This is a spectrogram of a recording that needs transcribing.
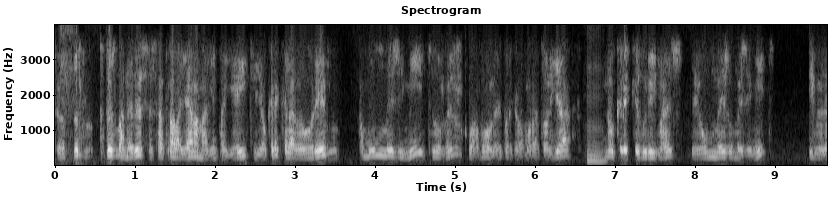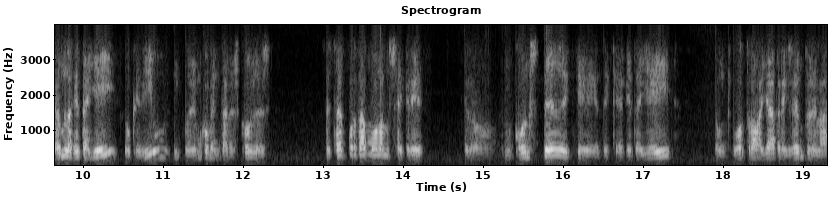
De totes, maneres, s'està treballant amb aquesta llei, que jo crec que la veurem en un mes i mig, dos mesos com a molt, eh? perquè la moratòria Mm. no crec que duri més d'un mes, un mes i mig, i veurem aquesta llei, el que diu, i podem comentar més coses. S'està portant molt en secret, però em consta de que, de que aquesta llei doncs, vol treballar, per exemple, la,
